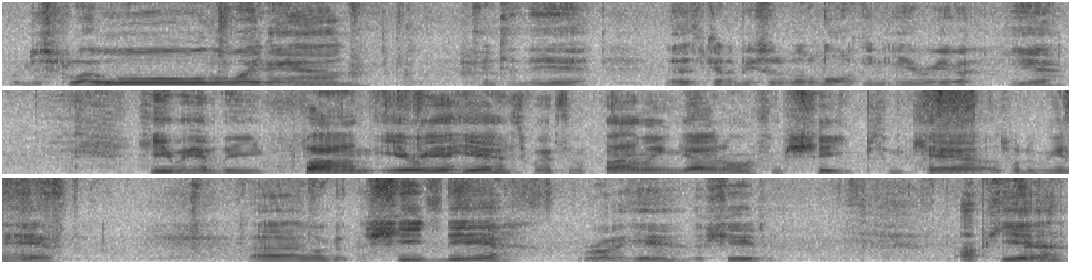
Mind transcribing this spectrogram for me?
It'll just flow all the way down into there. That's going to be sort of a logging area here. Here we have the farm area here, so we have some farming going on, some sheep, some cows, what are we going to have? Uh, we've got the shed there, right here, the shed. Up here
